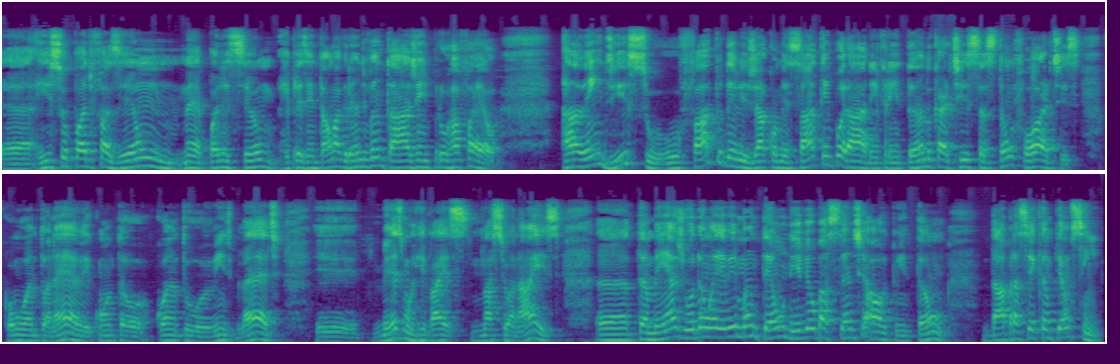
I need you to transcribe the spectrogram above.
É, isso pode fazer um. Né, pode ser um, representar uma grande vantagem para o Rafael. Além disso, o fato dele já começar a temporada enfrentando cartistas tão fortes como o Antonelli quanto, quanto o Lindblad, e mesmo rivais nacionais, uh, também ajudam ele manter um nível bastante alto. Então, dá para ser campeão sim.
